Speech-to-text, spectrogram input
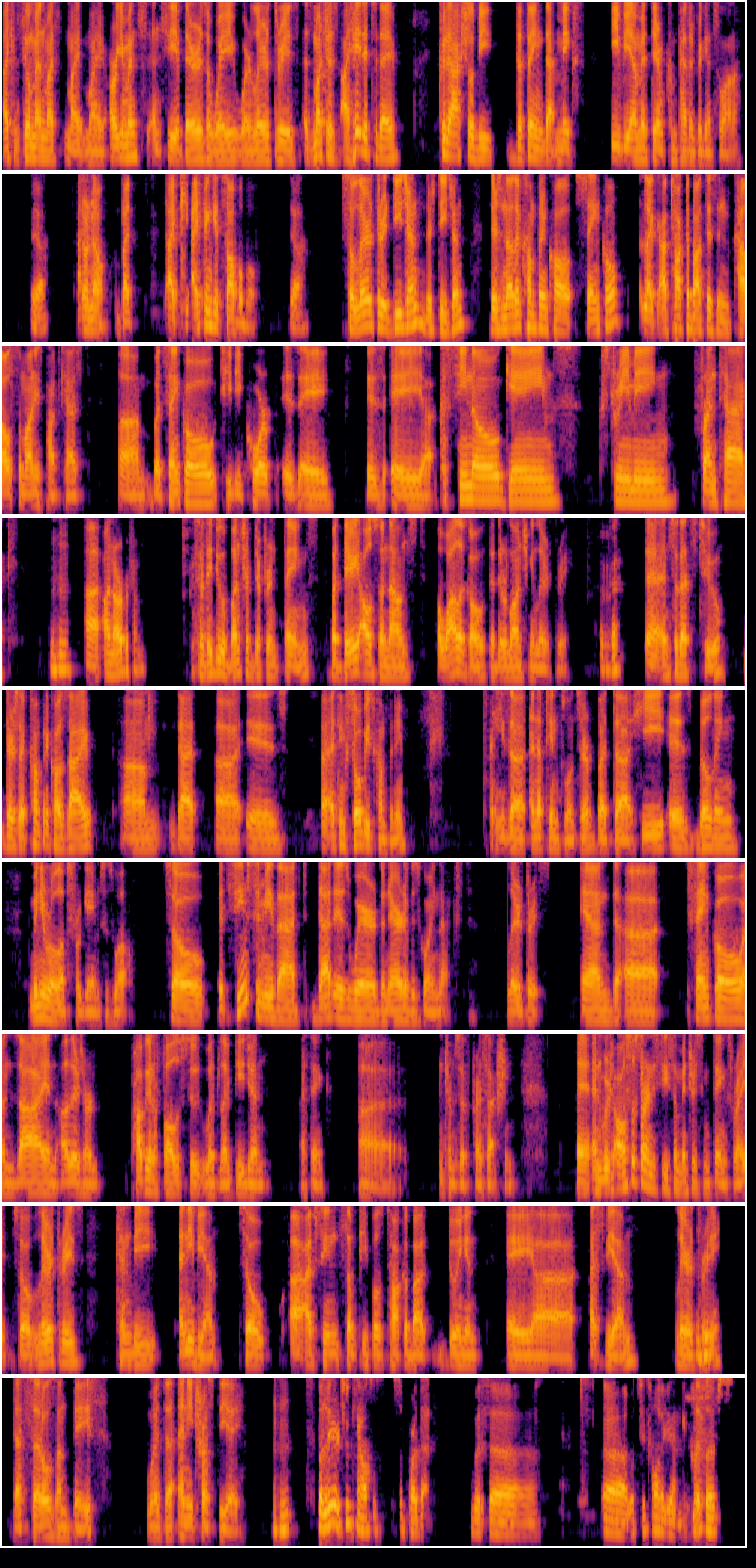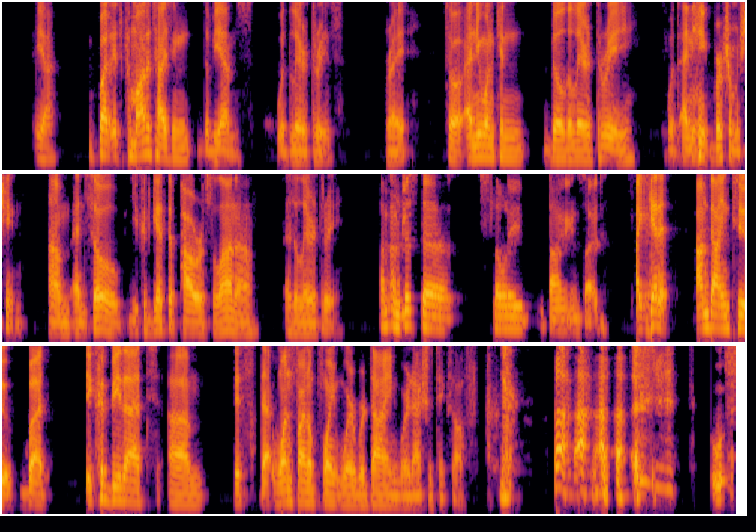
I can still amend my, my, my arguments and see if there is a way where layer three is as much as I hate it today, could actually be the thing that makes EVM and Ethereum competitive against Solana. Yeah. I don't know, but I I think it's solvable. Yeah. So layer three, Degen, there's Degen. There's another company called Sanko. Like I've talked about this in Kyle Samani's podcast. Um, but Sanko TV Corp is a, is a uh, casino games streaming friend tech Mhm. uh, on Arbitrum. So they do a bunch of different things, but they also announced a while ago that they're launching a layer three. Okay. Uh, and so that's two. There's a company called Zai um, that uh, is, I think, Sobi's company. He's a NFT influencer, but uh, he is building mini rollups for games as well. So it seems to me that that is where the narrative is going next, layer threes. And uh, Sanko and Zai and others are probably going to follow suit with like Degen, I think, uh, in terms of price action. And, and we're also starting to see some interesting things, right? So layer threes can be an EVM. So uh, I've seen some people talk about doing an a uh, SVM layer Mhm. 3 that settles on base with the AnyTrust DA. But layer two can also s- support that with uh, uh, what's it called again? Eclipse? Yeah. But it's commoditizing the VMs with layer threes, right? So anyone can build a layer three with any virtual machine. Um, and so you could get the power of Solana as a layer three. I'm I'm just uh, slowly dying inside. I get it. I'm dying too, but it could be that um, it's that one final point where we're dying where it actually takes off.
